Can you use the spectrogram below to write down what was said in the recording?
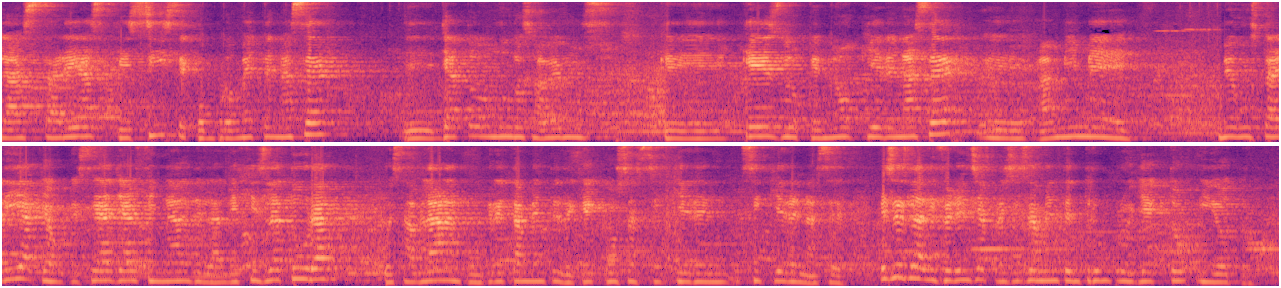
las tareas que sí se comprometen a hacer. Eh, ya todo el mundo sabemos que, qué es lo que no quieren hacer. Eh, a mí me, me gustaría que aunque sea ya al final de la legislatura, pues hablaran concretamente de qué cosas sí quieren, sí quieren hacer. Esa es la diferencia precisamente entre un proyecto y otro.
